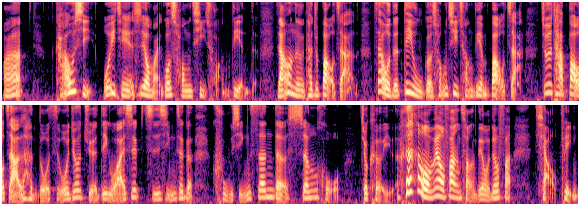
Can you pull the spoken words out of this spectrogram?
啊？卡欧喜，我以前也是有买过充气床垫的，然后呢，它就爆炸了。在我的第五个充气床垫爆炸，就是它爆炸了很多次，我就决定我还是执行这个苦行僧的生活。 就可以了。我没有放床垫，我就放巧拼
